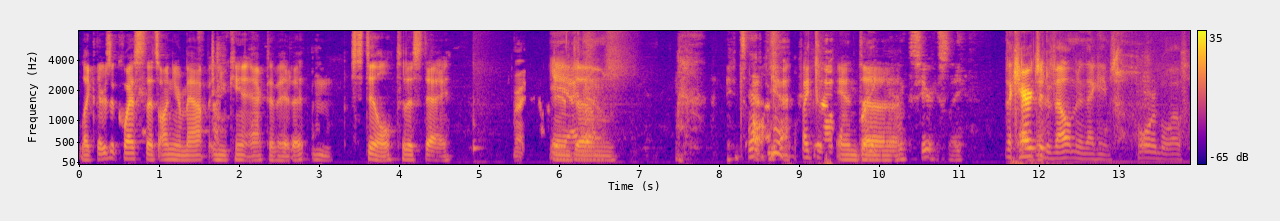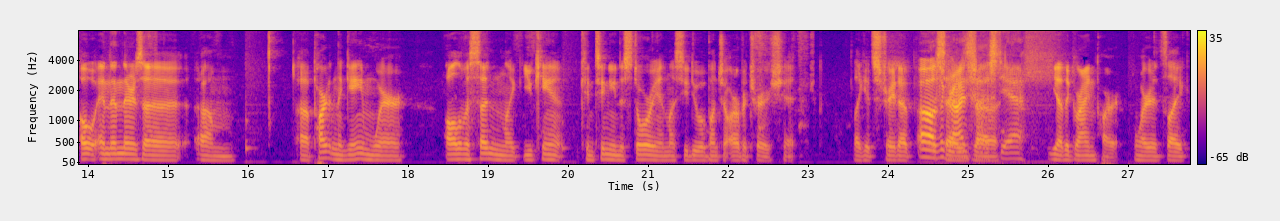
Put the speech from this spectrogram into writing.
Like there's a quest that's on your map and you can't activate it. Mhm. Still to this day. Yeah, and I know. um, it's Yeah. awful. yeah like the, And Right, uh, man. seriously. the character development in that game is horrible. oh, and then there's a um, a part in the game where all of a sudden like you can't continue the story unless you do a bunch of arbitrary shit. Like it's straight up. Oh, the says, grind uh, fest. yeah, yeah the grind part where it's like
